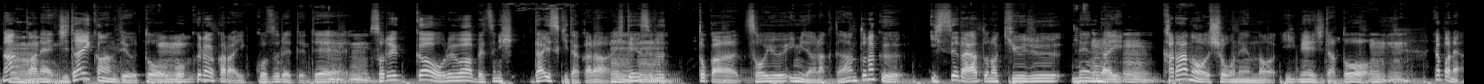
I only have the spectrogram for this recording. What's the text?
なんかね、うん時代感で言うと、うん僕らから一個ずれてて、うんうんそれが俺は別に大好きだから否定するとか、そういう意味ではなくて、なんとなく一世代後の90年代うんからの少年のイメージだと、うんうん。やっぱね、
